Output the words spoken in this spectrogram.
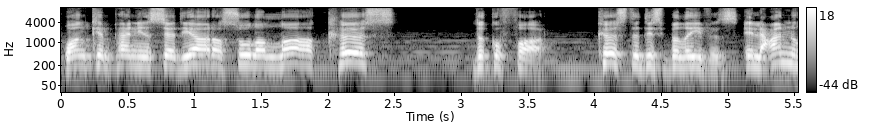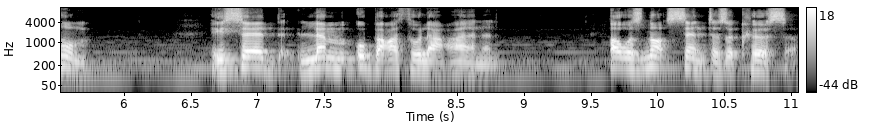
One companion said, Ya Rasulullah, curse the kuffar, curse the disbelievers, il'anhum. He said, Lam ub'athu. I was not sent as a curser.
